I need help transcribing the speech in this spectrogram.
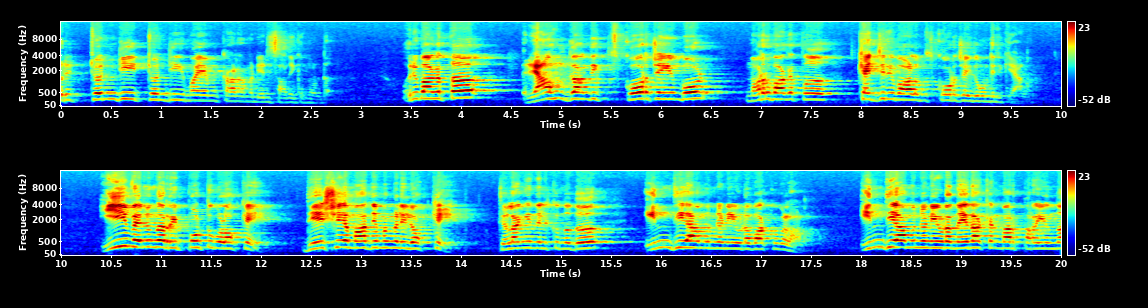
ഒരു ട്വന്റി ട്വന്റി മയം കാണാൻ വേണ്ടി സാധിക്കുന്നുണ്ട്. ഒരു ഭാഗത്ത് രാഹുൽ ഗാന്ധി സ്കോർ ചെയ്യുമ്പോൾ മറുഭാഗത്ത് കെജ്രിവാളും സ്കോർ ചെയ്തുകൊണ്ടിരിക്കുകയാണ്. ഈ വരുന്ന റിപ്പോർട്ടുകളൊക്കെ ദേശീയ മാധ്യമങ്ങളിലൊക്കെ തിളങ്ങി നിൽക്കുന്നത് ഇന്ത്യ മുന്നണിയുടെ വാക്കുകളാണ്. ഇന്ത്യ മുന്നണിയുടെ നേതാക്കന്മാർ പറയുന്ന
